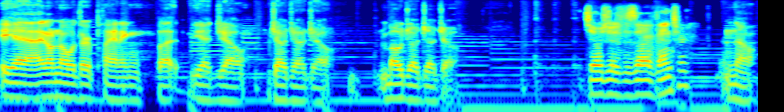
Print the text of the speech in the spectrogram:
Yeah, I don't know what they're planning, but yeah, Joe, Joe, Joe, Joe, Mojo, Jojo. JoJo's Bizarre Adventure. No,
